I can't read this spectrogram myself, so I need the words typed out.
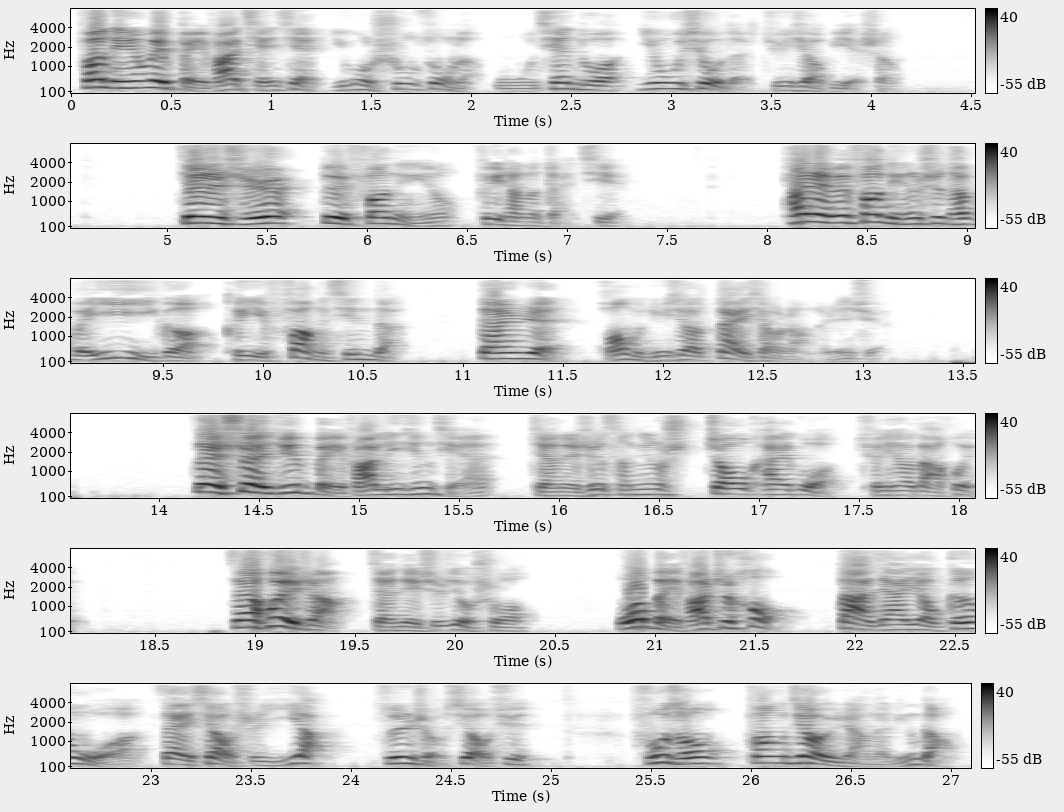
方鼎英为北伐前线一共输送了五千多优秀的军校毕业生。蒋介石对方鼎英非常的感谢。他认为方鼎英是他唯一一个可以放心的担任黄埔军校代校长的人选。在率军北伐临行前，蒋介石曾经召开过全校大会，在会上，蒋介石就说：“我北伐之后，大家要跟我在校时一样，遵守校训，服从方教育长的领导。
